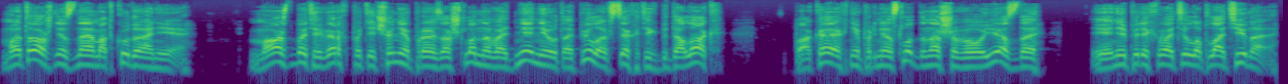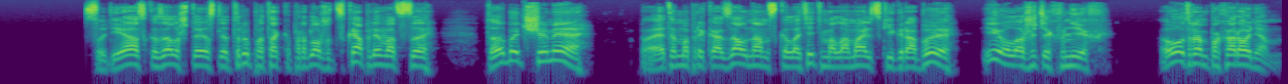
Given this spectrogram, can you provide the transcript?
Мы тоже не знаем, откуда они. Может быть, вверх по течению произошло наводнение и утопило всех этих бедолаг, пока их не принесло до нашего уезда и не перехватила плотина. Судья сказал, что если трупы так и продолжат скапливаться, то быть чуме, поэтому приказал нам сколотить маломальские гробы и уложить их в них. Утром похороним».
